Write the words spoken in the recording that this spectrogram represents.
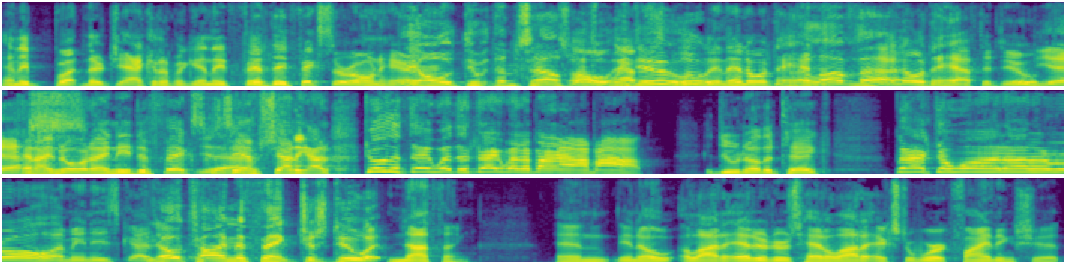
and they button their jacket up again. They fit, they fix their own hair. They all do it themselves. That's oh, what we absolutely. do. Absolutely, and they know what they have. I love to, that. They know what they have to do. Yes. And I know what I need to fix. And Yes. Sam's shouting out, "Do the thing with the thing with the blah blah." You do another take. Back to one on a roll. I mean, these guys. No time to think. Just do it. nothing. And you know, a lot of editors had a lot of extra work finding shit.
